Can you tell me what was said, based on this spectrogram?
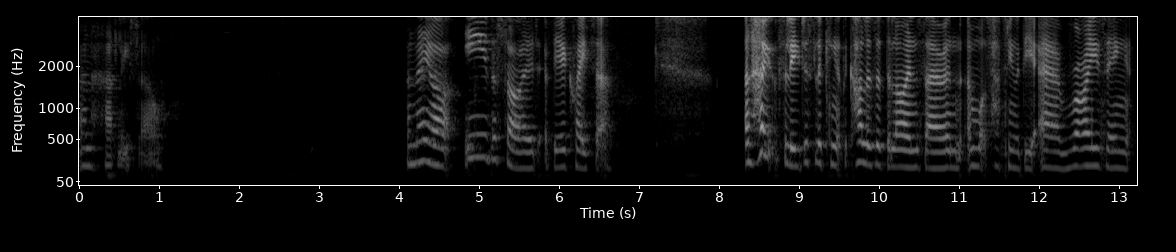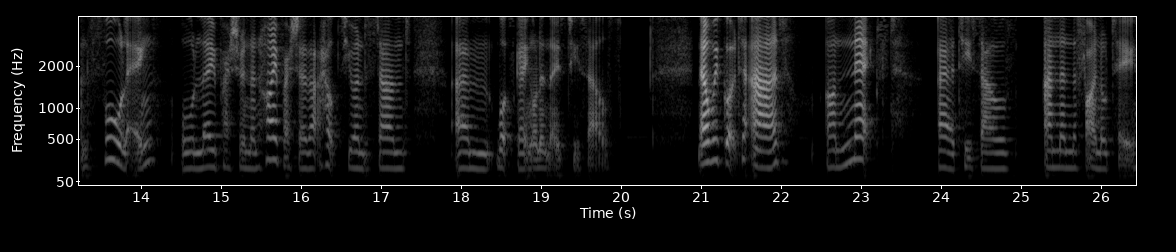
and Hadley cell. And they are either side of the equator. And hopefully just looking at the colours of the lines there and, and what's happening with the air rising and falling or low pressure and then high pressure that helps you understand um, what's going on in those two cells. Now we've got to add our next uh, two cells and then the final two.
